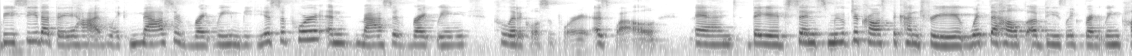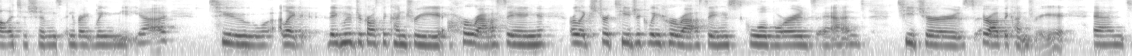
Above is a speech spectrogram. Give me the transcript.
we see that they had like massive right wing media support and massive right wing political support as well and they've since moved across the country with the help of these like right-wing politicians and right-wing media to like they moved across the country harassing or like strategically harassing school boards and teachers throughout the country. And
